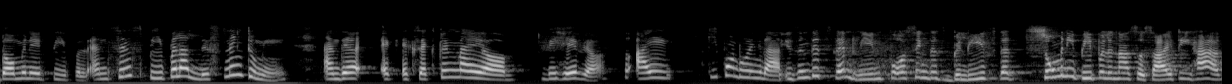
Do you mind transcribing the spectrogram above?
dominate people. And since people are listening to me and they're accepting my uh, behavior, so I keep on doing that. Isn't it then reinforcing this belief that so many people in our society have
